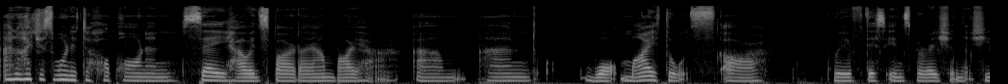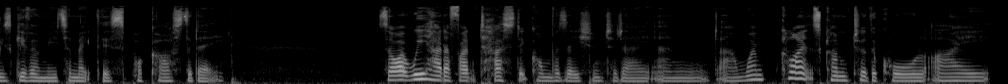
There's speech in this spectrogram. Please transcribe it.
And I just wanted to hop on and say how inspired I am by her um, and what my thoughts are with this inspiration that she's given me to make this podcast today. So, I, we had a fantastic conversation today, and um, when clients come to the call, I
